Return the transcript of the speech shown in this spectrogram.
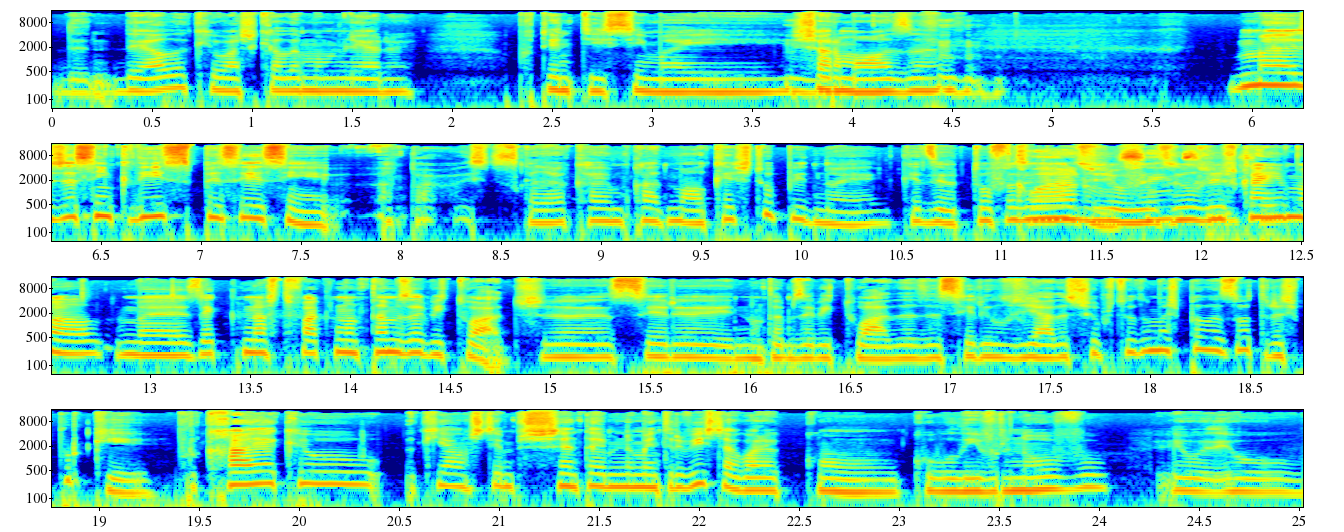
dela, que eu acho que ela é uma mulher potentíssima e hum. charmosa. Mas assim que disse, pensei assim: isto se calhar cai um bocado mal, que é estúpido, não é? Quer dizer, estou a fazer claro, um elogio, sim, os elogios caem mal, mas é que nós de facto não estamos habituados a ser, não estamos habituadas a ser elogiadas, sobretudo umas pelas outras. Porquê? Porque raia que eu, aqui há uns tempos, sentei-me numa entrevista, agora com, com o livro novo, eu, eu,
